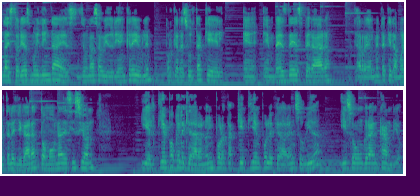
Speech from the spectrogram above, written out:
La historia es muy linda, es de una sabiduría increíble, porque resulta que él, en vez de esperar realmente a que la muerte le llegara, tomó una decisión y el tiempo que le quedara, no importa qué tiempo le quedara en su vida, hizo un gran cambio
